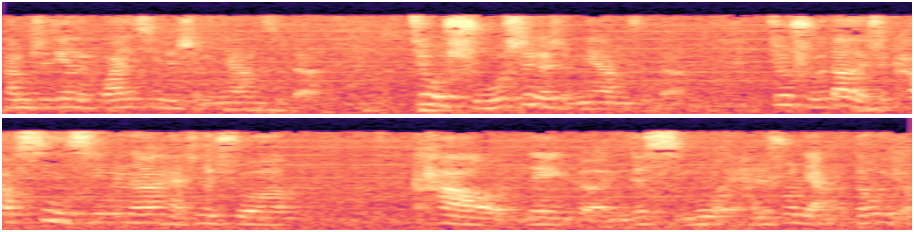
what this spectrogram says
他们之间的关系是什么样子的，救赎是个什么样子的，救赎到底是靠信心呢，还是说靠那个你的行为，还是说两个都有？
